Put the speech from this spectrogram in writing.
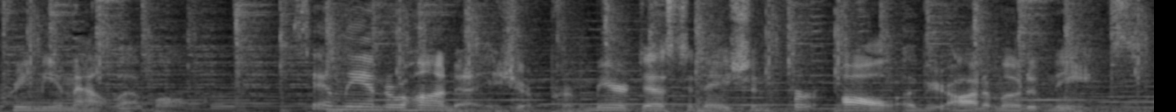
Premium Outlet Mall. San Leandro Honda is your premier destination for all of your automotive needs.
